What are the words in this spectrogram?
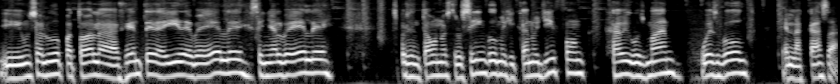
Y un saludo para toda la gente de ahí de BL, Señal BL. Les presentamos nuestro single mexicano G-Funk, Javi Guzmán, West Gold en la casa.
